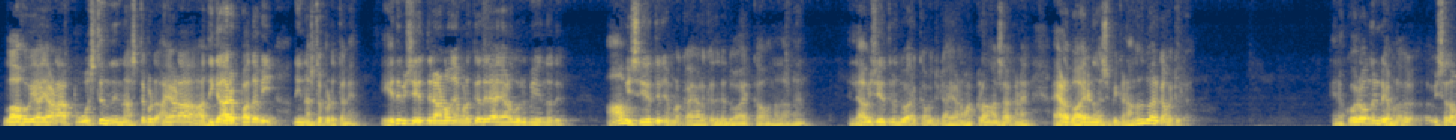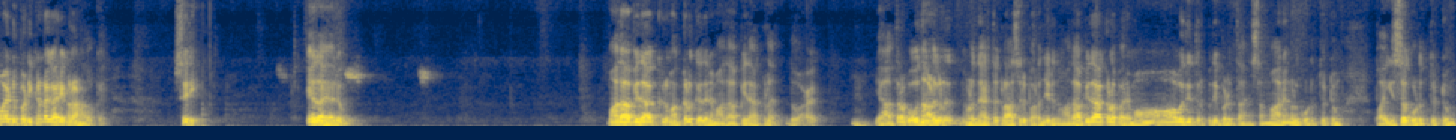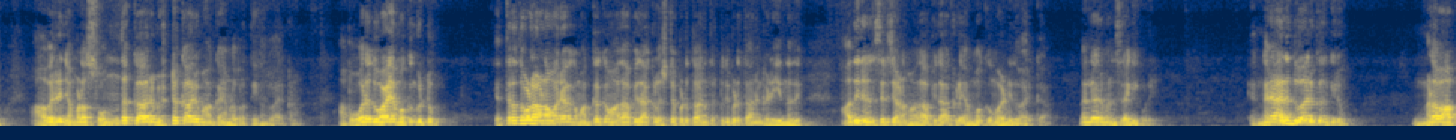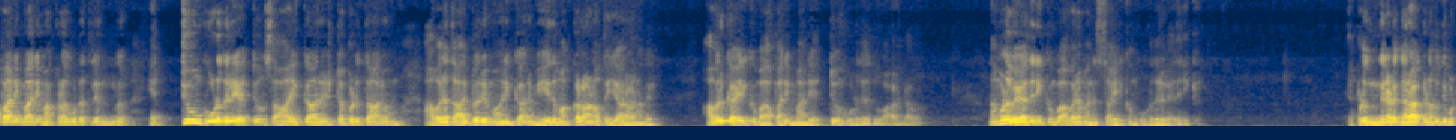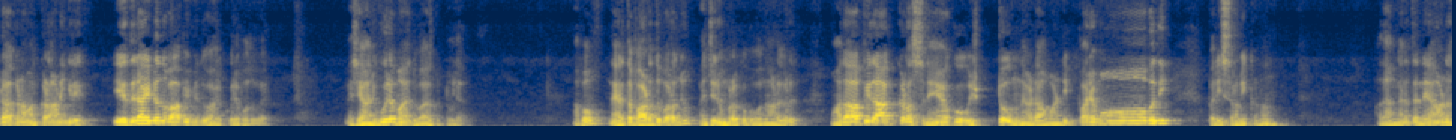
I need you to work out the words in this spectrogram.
അള്ളാഹുവെ അയാൾ ആ പോസ്റ്റ് നീ നഷ്ടപ്പെടു അയാൾ ആ അധികാര പദവി നീ നഷ്ടപ്പെടുത്തണേ. ഏത് വിഷയത്തിലാണോ നമ്മൾക്കെതിരെ അയാൾ ഒലിമ ചെയ്യുന്നത്? ആ വിഷയത്തിൽ നമ്മൾക്ക് അയാൾക്കെതിരെ ദ്വാരക്കാവുന്നതാണ്. എല്ലാ വിഷയത്തിലും ദ്വാരക്കാൻ പറ്റില്ല അയാളെ മക്കളെ നാശാക്കണേ അയാളെ ഭാര്യനെ നശിപ്പിക്കണം അങ്ങനെ ദ്വാരക്കാൻ പറ്റില്ല എനിക്ക് ഓരോന്നുണ്ട്. നമ്മൾ വിശദമായിട്ട് പഠിക്കേണ്ട കാര്യങ്ങളാണ് അതൊക്കെ. ശരി. ഏതായാലും മാതാപിതാക്കൾ മക്കൾക്കെതിരെ മാതാപിതാക്കൾ ദ്വാ യാത്ര പോകുന്ന ആളുകൾ നമ്മൾ നേരത്തെ ക്ലാസ്സിൽ പറഞ്ഞിരുന്നു മാതാപിതാക്കളെ പരമാവധി തൃപ്തിപ്പെടുത്താൻ സമ്മാനങ്ങൾ കൊടുത്തിട്ടും പൈസ കൊടുത്തിട്ടും അവർ നമ്മളെ സ്വന്തക്കാരും ഇഷ്ടക്കാരുമാക്കാൻ നമ്മൾ പ്രത്യേകം ദ്വാരക്കണം അപ്പോൾ ഓരോ ദ്വായ നമുക്കും കിട്ടും. എത്രത്തോളാണോ ഒരാൾക്ക് മക്കൾക്ക് മാതാപിതാക്കളെ ഇഷ്ടപ്പെടുത്താനും തൃപ്തിപ്പെടുത്താനും കഴിയുന്നത് അതിനനുസരിച്ചാണ് മാതാപിതാക്കളെ അമ്മക്കും വേണ്ടി ദ്വാരിക്കുക എന്നെല്ലാവരും മനസ്സിലാക്കിക്കൂടി എങ്ങനെയായാലും ദ്വാരക്കുമെങ്കിലും നിങ്ങളെ വാപ്പാനും ഇമ്മാനും മക്കളെ കൂട്ടത്തിൽ നിങ്ങൾ ഏറ്റവും കൂടുതൽ ഏറ്റവും സഹായിക്കാനും ഇഷ്ടപ്പെടുത്താനും അവരെ താല്പര്യം മാനിക്കാനും ഏത് മക്കളാണോ തയ്യാറാണത് അവർക്കായിരിക്കും വാപ്പാനും ഇമ്മാന്റെ ഏറ്റവും കൂടുതൽ ദുവാ ഉണ്ടാവുക. നമ്മൾ വേദനിക്കുമ്പോൾ അവരെ മനസ്സായിരിക്കും കൂടുതൽ വേദനിക്കുക. എപ്പോഴും ഇങ്ങനെ ഇടങ്ങാറാക്കണ ബുദ്ധിമുട്ടാക്കണ മക്കളാണെങ്കിൽ എതിരായിട്ടൊന്നും വാപ്പയും ഇത് വായിക്കൂല പൊതുവെ. പക്ഷെ അനുകൂലമായ ദ്വാ കിട്ടൂല. അപ്പം നേരത്തെ പാടത്ത് പറഞ്ഞു അഞ്ചിനുമ്പ്രൊക്കെ പോകുന്ന ആളുകൾ മാതാപിതാക്കളെ സ്നേഹവും ഇഷ്ടവും നേടാൻ വേണ്ടി പരമാവധി പരിശ്രമിക്കണം. അതങ്ങനെ തന്നെയാണ്.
